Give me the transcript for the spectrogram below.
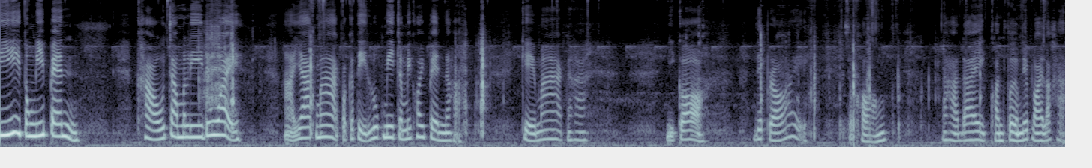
นี่ตรงนี้เป็นเขาจามรีด้วย หายากมากปกติลูกมีดจะไม่ค่อยเป็นนะคะ เก๋มากนะคะ นี่ก็เรียบร้อยเจ้าของนะคะ ได้คอนเฟิร์มเรียบร้อยแล้วค่ะ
